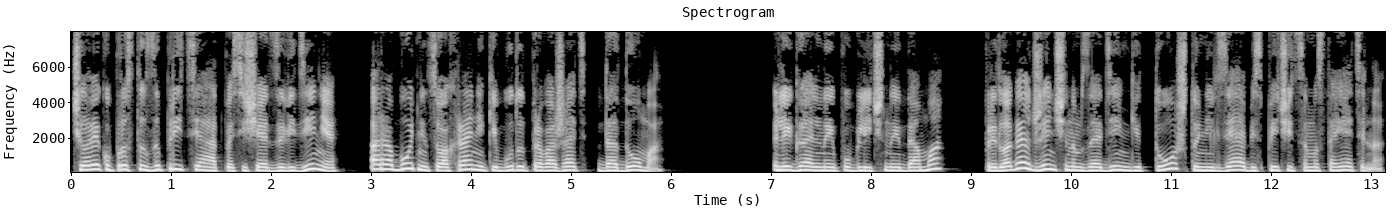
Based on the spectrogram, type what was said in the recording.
Человеку просто запретят посещать заведение, а работницу охранники будут провожать до дома. Легальные публичные дома предлагают женщинам за деньги то, что нельзя обеспечить самостоятельно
